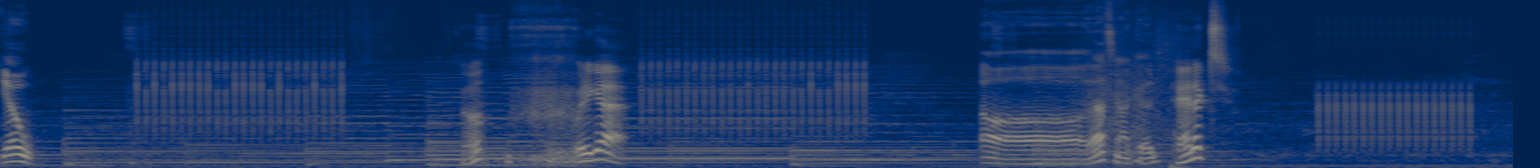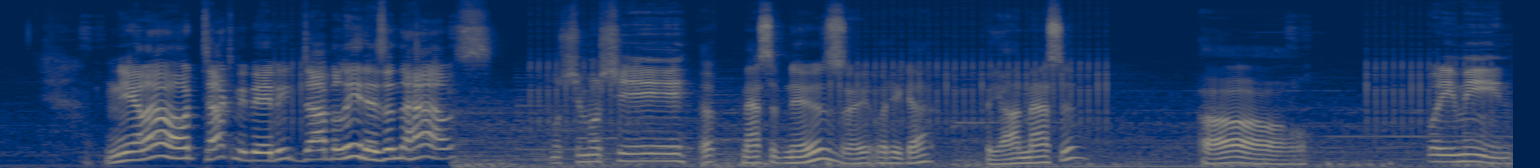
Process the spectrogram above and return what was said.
Yo. Oh, what do you got? Uh, that's not good. Panicked? Hello, talk to me, baby. Dabalina's in the house. Moshi moshi. Oh, massive news. Right, What do you got? Beyond massive? Oh. What do you mean?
